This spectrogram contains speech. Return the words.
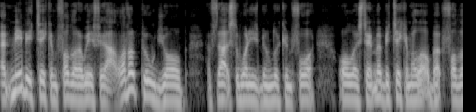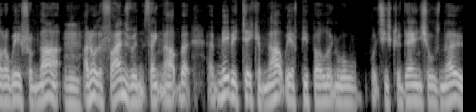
it maybe take him further away from that Liverpool job if that's the one he's been looking for all this time. Maybe take him a little bit further away from that. Mm. I know the fans wouldn't think that, but it maybe take him that way if people are looking, well, what's his credentials now?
